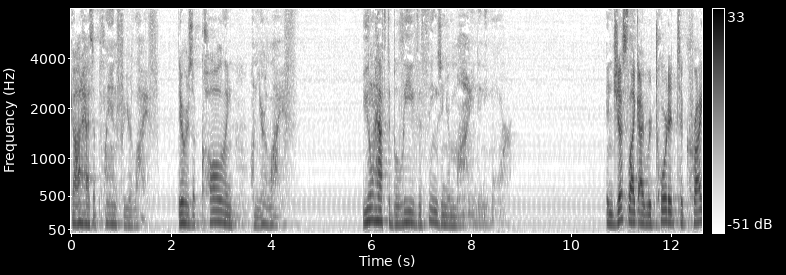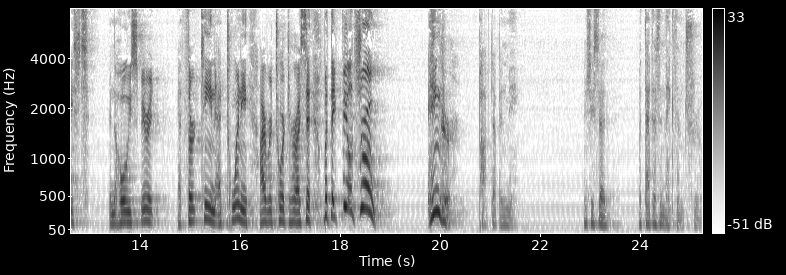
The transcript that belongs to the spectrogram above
God has a plan for your life. There is a calling on your life. You don't have to believe the things in your mind anymore. And just like I retorted to Christ and the Holy Spirit at 13, at 20, I retort to her, I said, But they feel true. Anger popped up in me. And she said, But that doesn't make them true.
